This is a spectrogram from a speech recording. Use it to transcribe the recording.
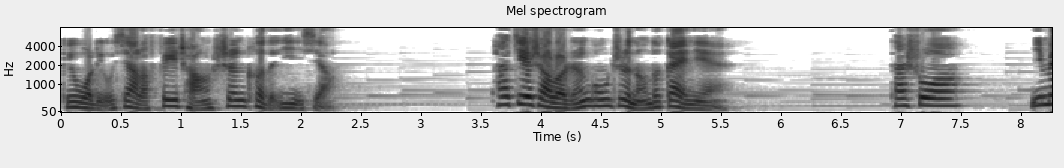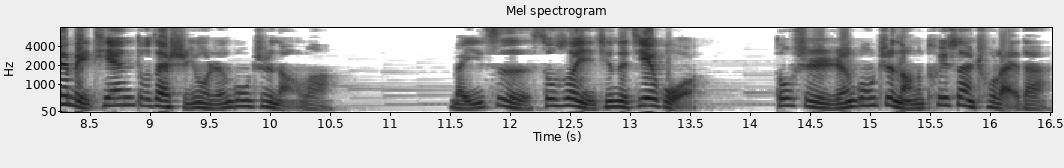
给我留下了非常深刻的印象。他介绍了人工智能的概念。他说。因为每天都在使用人工智能了，每一次搜索引擎的结果都是人工智能推算出来的。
